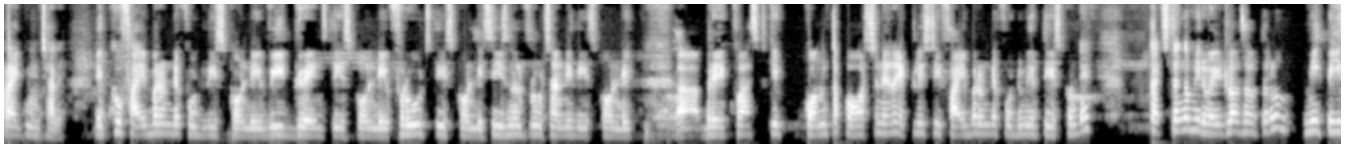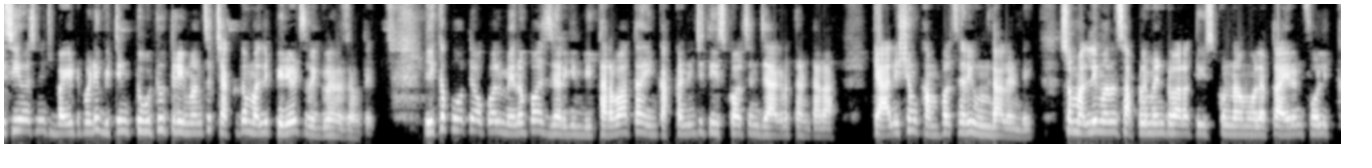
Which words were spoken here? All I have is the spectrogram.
ప్రయత్నించాలి. ఎక్కువ ఫైబర్ ఉండే ఫుడ్ తీసుకోండి వీట్ గ్రెయిన్స్ తీసుకోండి ఫ్రూట్స్ తీసుకోండి సీజనల్ ఫ్రూట్స్ అన్ని తీసుకోండి. బ్రేక్ఫాస్ట్కి కొంత పోర్షన్ అయినా అట్లీస్ట్ ఈ ఫైబర్ ఉండే ఫుడ్ మీరు తీసుకుంటే ఖచ్చితంగా మీరు వెయిట్ లాస్ అవుతారు. మీ పీసీఓస్ నుంచి బయటపడి with in two to three months చక్కగా మళ్ళీ పీరియడ్స్ రెగ్యులరైజ్ అవుతాయి. ఇకపోతే ఒకవేళ మెనోపాజ్ జరిగింది తర్వాత ఇంకా అక్కడి నుంచి తీసుకోవాల్సిన జాగ్రత్త అంటారా? కాల్షియం కంపల్సరీ ఉండాలండి. సో మళ్ళీ మనం సప్లిమెంట్ ద్వారా తీసుకున్నామో లేకపోతే ఐరన్ ఫోలిక్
